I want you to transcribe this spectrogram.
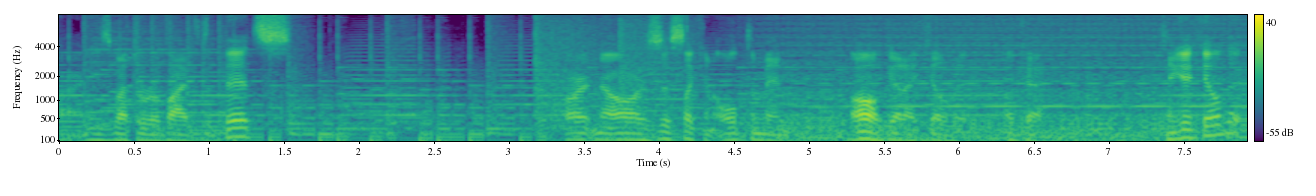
Alright, he's about to revive the bits. Alright, no, or is this like an ultimate? Oh, good, I killed it. Okay. think I killed it?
